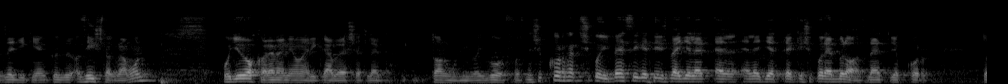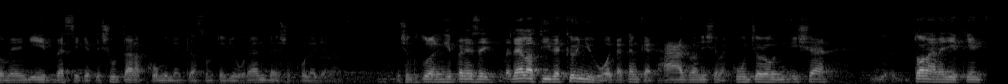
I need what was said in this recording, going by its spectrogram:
az egyik ilyen közül, az Instagramon, hogy ő akar-e menni Amerikába esetleg tanulni vagy golfozni. És akkor, hát, és akkor így beszélgetésbe el, el, elegyedtek, és akkor ebből az lett, hogy akkor tudom én, egy év beszélgetés után, akkor mindenki azt mondta, hogy jó, rendben, és akkor legyen ez. És akkor tulajdonképpen ez egy relatíve könnyű volt, tehát nem kellett házalni se, meg kuncsorogni se. Talán egyébként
